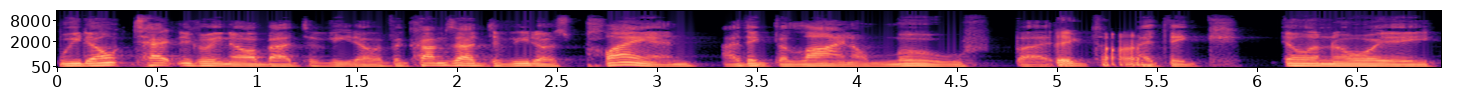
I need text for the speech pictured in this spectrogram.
we don't technically know about DeVito. If it comes out DeVito's playing, I think the line will move. But big time. I think Illinois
